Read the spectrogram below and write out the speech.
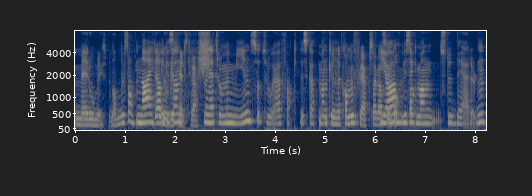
med romeriksbunaden, liksom. Nei, Det hadde jo blitt sant? helt krasj. Men jeg tror med min så tror jeg faktisk at Man Den kunne kamuflert seg ganske Ja, godt. hvis da. ikke man studerer den.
